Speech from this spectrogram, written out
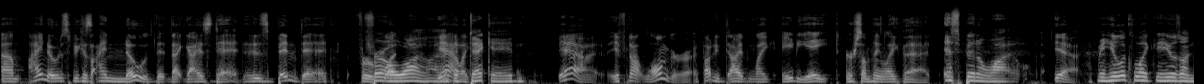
um, I noticed because I know that that guy's dead. It has been dead for, for what- a while, Yeah, like a like decade. yeah, if not longer. I thought he died in like '88 or something like that. It's been a while. Yeah, I mean, he looked like he was on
